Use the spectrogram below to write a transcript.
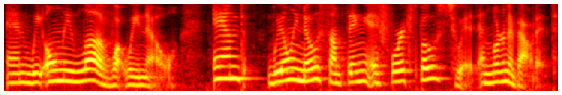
and we only love what we know. And we only know something if we're exposed to it and learn about it.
